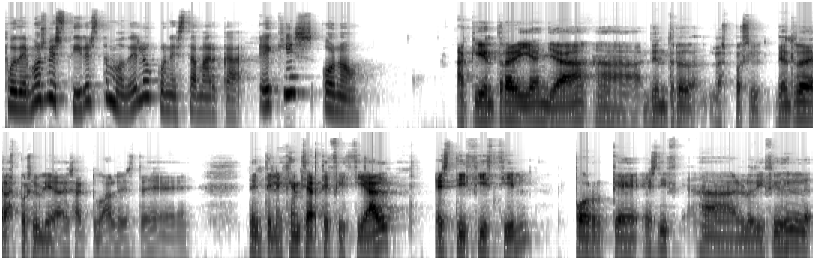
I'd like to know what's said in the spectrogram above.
¿podemos vestir esta modelo con esta marca X o no? Aquí entrarían ya ah, dentro, de las posibilidades actuales de, inteligencia artificial. Es difícil porque es ah, lo difícil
